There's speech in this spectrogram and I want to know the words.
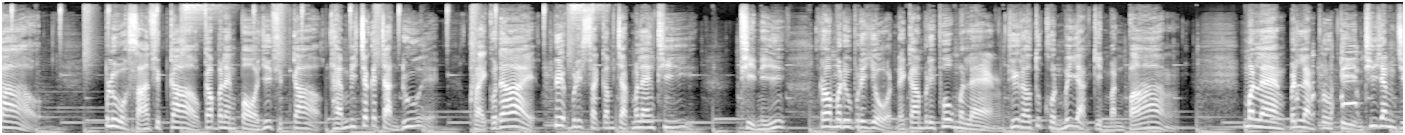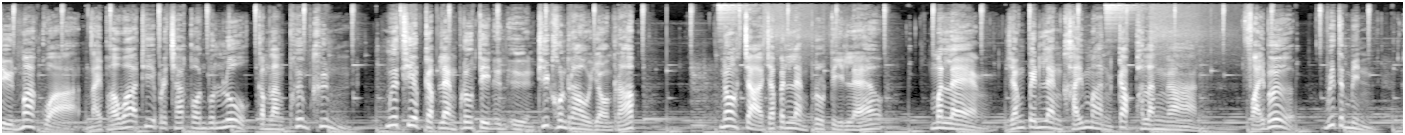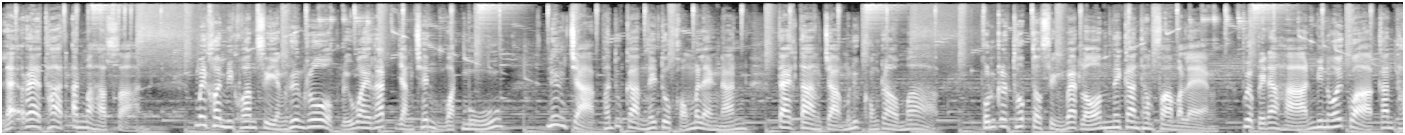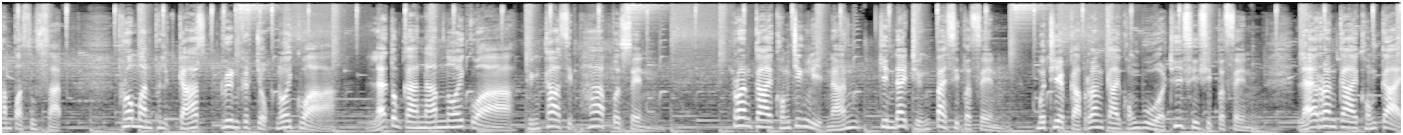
239 ปลวก 39 กับแมลงปอ 29 แถมมีจักรจั่นด้วย ใครก็ได้เรียกบริษัทกำจัดแมลงที ทีนี้เรามาดูประโยชน์ในการบริโภคแมลงที่เราทุกคนไม่อยากกินมันบ้าง แมลงเป็นแหล่งโปรตีนที่ยั่งยืนมากกว่า ในภาวะที่ประชากรบนโลกกำลังเพิ่มขึ้น เมื่อเทียบกับแหล่งโปรตีนอื่น ๆ ที่คนเรายอมรับ นอกจากจะเป็นแหล่งโปรตีนแล้ว แมลงยังเป็นแหล่งไขมันกับพลังงาน ไฟเบอร์ วิตามิน และแร่ธาตุอันมหาศาลไม่ค่อยมีความเสี่ยงเรื่องโรคหรือไวรัสอย่างเช่น หวัดหมู เนื่องจากพันธุกรรมในตัวของแมลงนั้น แตกต่างจากมนุษย์ของเรามาก ผลกระทบต่อสิ่งแวดล้อมในการทำฟาร์มแมลง เพื่อเป็นอาหารมีน้อยกว่าการทำปศุสัตว์ เพราะมันผลิตก๊าซเรือนกระจกน้อยกว่า และต้องการน้ำน้อยกว่าถึง 95%ร่างกายของจิ้งหรีดนั้นกินได้ถึง 80%เมื่อเทียบกับร่างกายของวัวที่ 40%และร่างกายของไก่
